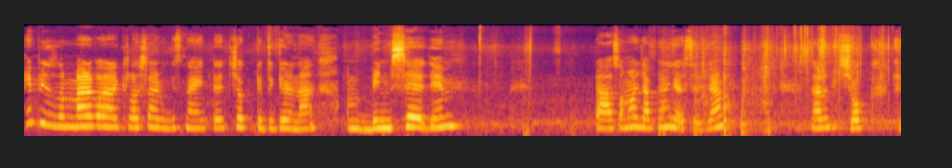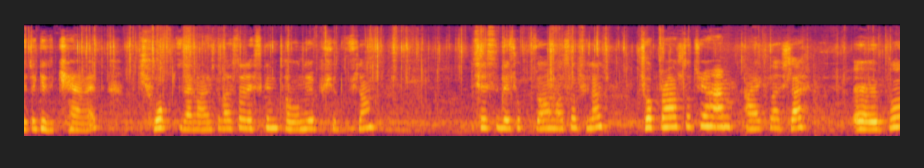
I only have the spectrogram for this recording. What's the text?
Hepinize merhaba arkadaşlar. Bugün Snake'de çok kötü görünen ama benim sevdiğim yansıma ocaklarını göstereceğim. Tabii çok kötü gözüküyor evet. Çok güzel arkadaşlar. Eskinin tavanı yapışıyordu falan. Sesi de çok güzel olmasa falan. Çok rahatlatıyor hem arkadaşlar. e, bu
